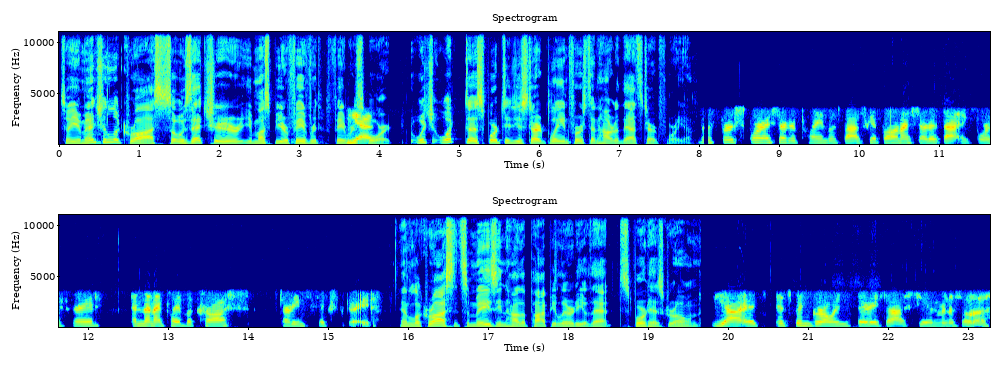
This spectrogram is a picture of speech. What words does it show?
So you mentioned lacrosse. So is that your? You must be your favorite favorite yes. sport. Which what uh, sport did you start playing first, and how did that start for you? The first sport I started playing was basketball, and I started that in fourth grade. And then I played lacrosse starting sixth grade. And lacrosse, it's amazing how the popularity of that sport has grown. Yeah, it's it's been growing very fast here in Minnesota.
